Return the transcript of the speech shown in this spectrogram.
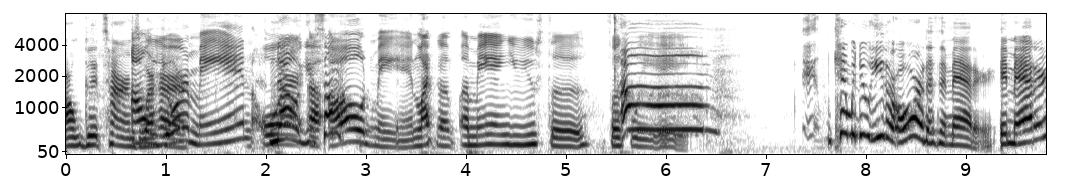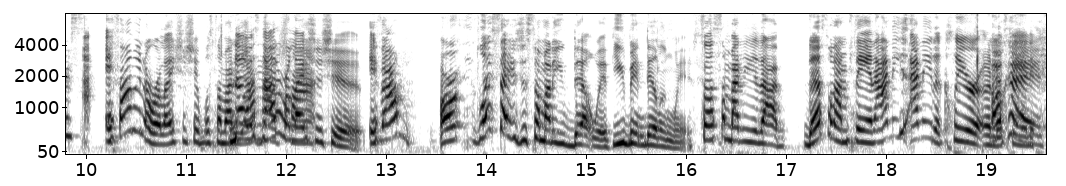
on good terms on with her? your man or No, an some- old man, like a, a man you used to fuck with. Um, Can we do either or? Does it matter? It matters. If I'm in a relationship with somebody, No, I'm it's not, a trying- relationship. If I'm or let's say it's just somebody you've dealt with, you've been dealing with. so somebody that I that's what I'm saying. I need I need a clearer understanding. Okay.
